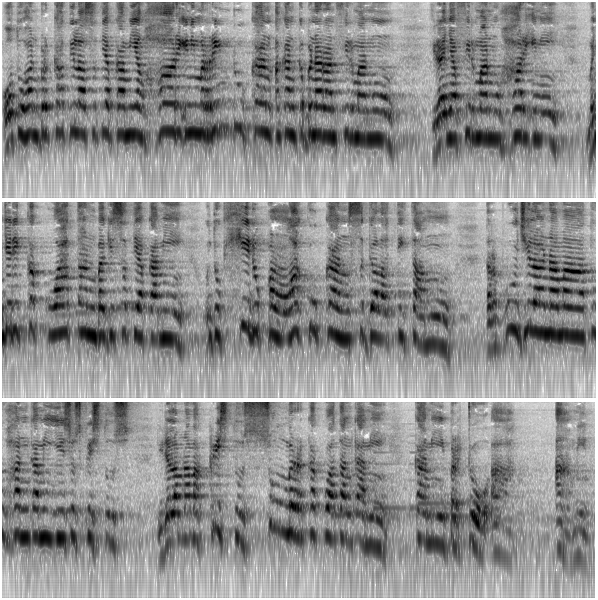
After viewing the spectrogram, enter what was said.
Oh Tuhan berkatilah setiap kami yang hari ini merindukan akan kebenaran firman-Mu. Kiranya firman-Mu hari ini menjadi kekuatan bagi setiap kami untuk hidup melakukan segala titamu. Terpujilah nama Tuhan kami Yesus Kristus. Di dalam nama Kristus sumber kekuatan kami, kami berdoa. Amin.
